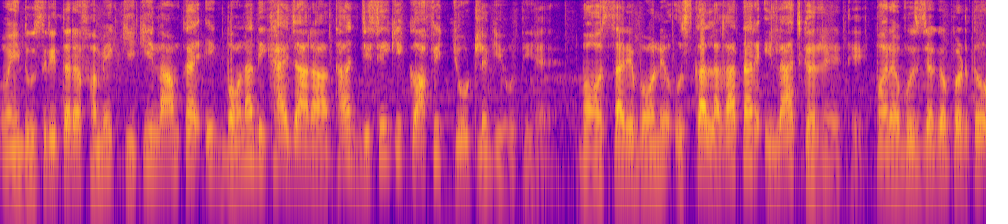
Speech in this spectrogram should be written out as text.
वहीं दूसरी तरफ़ हमें कीकी नाम का एक बौना दिखाया जा रहा था, जिसे की काफ़ी चोट लगी होती है। बहुत सारे बौने उसका लगातार इलाज कर रहे थे। पर अब उस जगह पर तो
